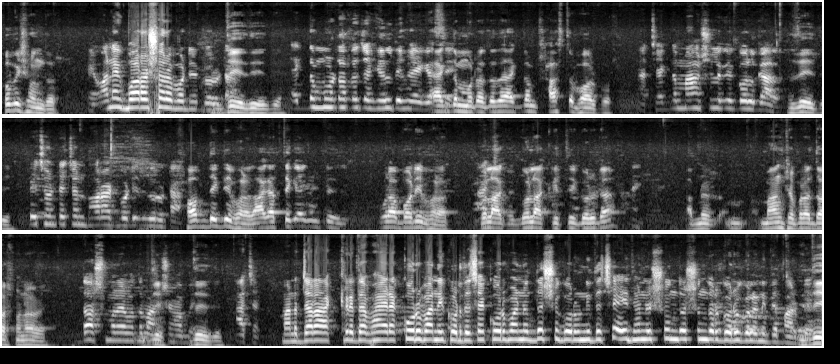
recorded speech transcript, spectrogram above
খুবই সুন্দর। অনেক বড় সড়ো বডির গরুটা। জি জি জি। একদম মোটা তাজা হেলদি হয়ে গেছে। একদম মোটা তাজা একদম স্বাস্থ্য ভরপুর। আচ্ছা একদম মাংস লেগে গোলগাল। জি জি। পেছন টেছন ভরাট বডির গরুটা। সব দিক দিয়ে ভরাট। আগার থেকে একদম পুরো বডি ভরাট। গোলা গোলাকৃতি গরুটা আপনার মাংস প্রায় দশ মন হবে। দশ মনের মতো মাংস হবে। আচ্ছে মানে যারা ক্রেতা ভাইয়েরা কোরবানি করতে চায় কোরবানির উদ্দেশ্যে গরু নিতে চায় এই ধরনের সুন্দর সুন্দর গরুগুলো নিতে পারবে। জি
